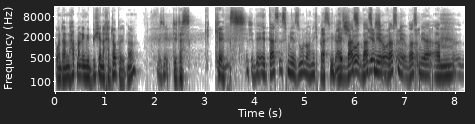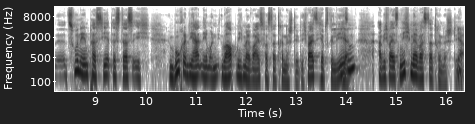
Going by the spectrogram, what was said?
Und dann hat man irgendwie Bücher nachher doppelt, ne? Ich weiß nicht, ob dir das kennst. Äh, das ist mir so noch nicht passiert. Also was, schon, was, mir, was mir, was mir ähm, zunehmend passiert ist, dass ich ein Buch in die Hand nehme und überhaupt nicht mehr weiß, was da drin steht. Ich weiß, ich habe es gelesen, ja. aber ich weiß nicht mehr, was da drin steht. Ja.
